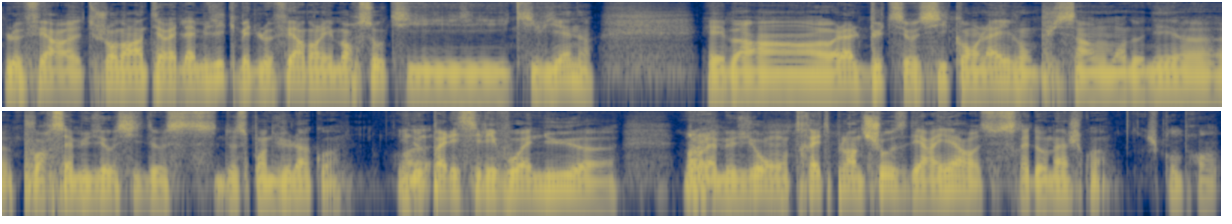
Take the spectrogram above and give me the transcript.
de le faire toujours dans l'intérêt de la musique, mais de le faire dans les morceaux qui, qui viennent. Et ben voilà, le but c'est aussi qu'en live on puisse à un moment donné euh, pouvoir s'amuser aussi de, de, ce point de vue-là, quoi. Et ne pas laisser les voix nues euh, dans la mesure où on traite plein de choses derrière, ce serait dommage, quoi. Je comprends.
